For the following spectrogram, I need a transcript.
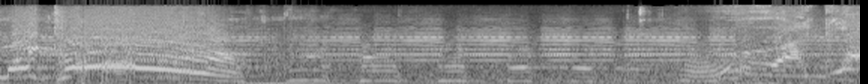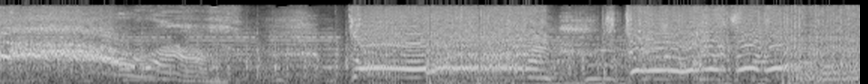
My car! Oh my God. Go away! Stay away from me!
